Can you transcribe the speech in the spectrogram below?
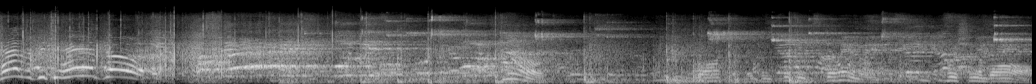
Heather, get your hands up. No. Walking. They've been sitting still the ball.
